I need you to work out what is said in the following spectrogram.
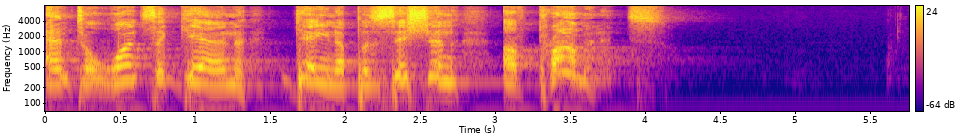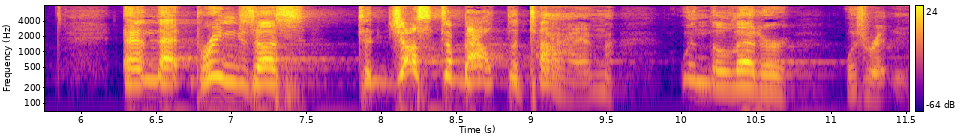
and to once again gain a position of prominence. And that brings us to just about the time when the letter was written.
